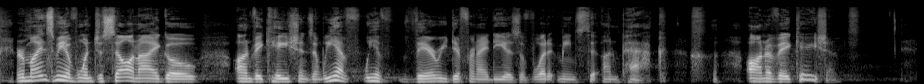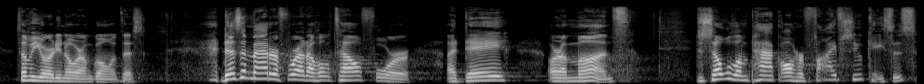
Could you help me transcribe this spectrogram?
It reminds me of when Giselle and I go on vacations and we have, we have very different ideas of what it means to unpack on a vacation. Some of you already know where I'm going with this. It doesn't matter if we're at a hotel for a day or a month. Giselle will unpack all her five suitcases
